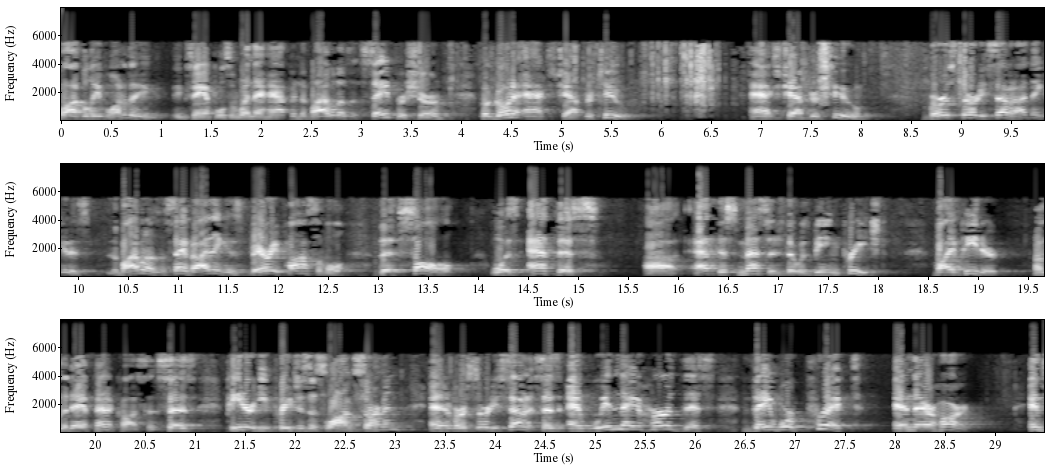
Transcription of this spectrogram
Well, I believe one of the examples of when that happened, the Bible doesn't say for sure, but go to Acts chapter 2. Acts chapter 2, verse 37, I think it is, the Bible doesn't say, but I think it is very possible that Saul was at this, uh, at this message that was being preached by Peter on the day of Pentecost. It says, Peter, he preaches this long sermon, and in verse 37 it says, And when they heard this, they were pricked in their heart and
